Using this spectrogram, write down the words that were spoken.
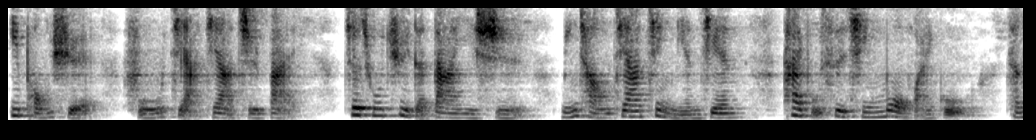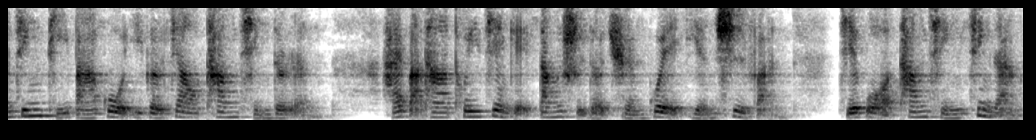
一捧雪扶贾家之败。”这出剧的大意是。明朝嘉靖年间，太仆寺卿莫怀古曾经提拔过一个叫汤勤的人，还把他推荐给当时的权贵严世蕃。结果汤勤竟然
